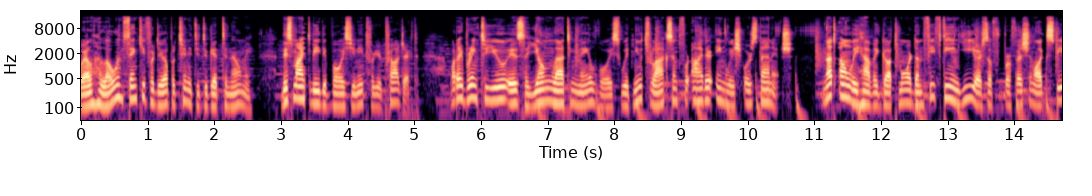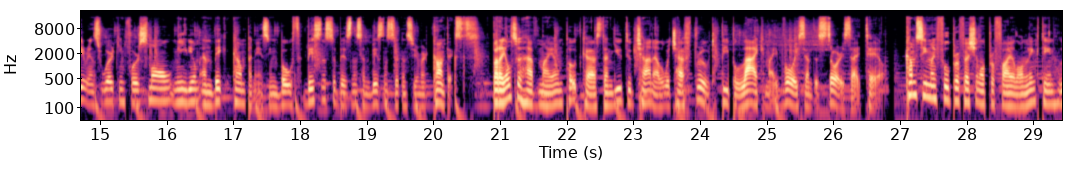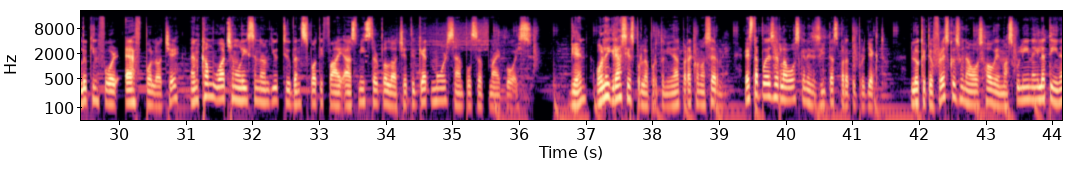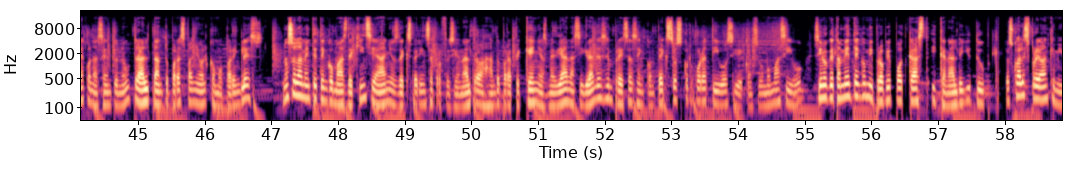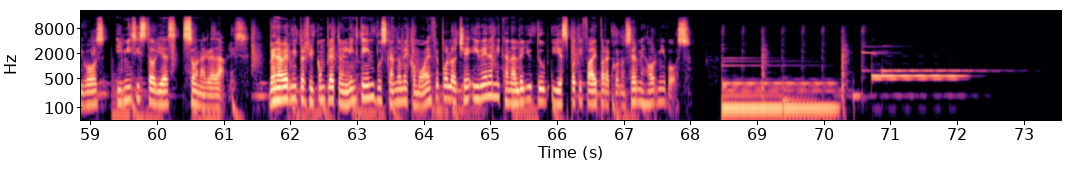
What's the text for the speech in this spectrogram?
Well, hello and thank you for the opportunity to get to know me. This might be the voice you need for your project. What I bring to you is a young Latin male voice with neutral accent for either English or Spanish. Not only have I got more than 15 years of professional experience working for small, medium and big companies in both business to business and business to consumer contexts, but I also have my own podcast and YouTube channel which have proved people like my voice and the stories I tell. Come see my full professional profile on LinkedIn looking for F Poloche and come watch and listen on YouTube and Spotify as Mr. Poloche to get more samples of my voice. Bien, hola y gracias por la oportunidad para conocerme. Esta puede ser la voz que necesitas para tu proyecto. Lo que te ofrezco es una voz joven masculina y latina con acento neutral tanto para español como para inglés. No solamente tengo más de 15 años de experiencia profesional trabajando para pequeñas, medianas y grandes empresas en contextos corporativos y de consumo masivo, sino que también tengo mi propio podcast y canal de YouTube, los cuales prueban que mi voz y mis historias son agradables. Ven a ver mi perfil completo en LinkedIn buscándome como F Poloche y ven a mi canal de YouTube y Spotify para conocer mejor mi voz.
